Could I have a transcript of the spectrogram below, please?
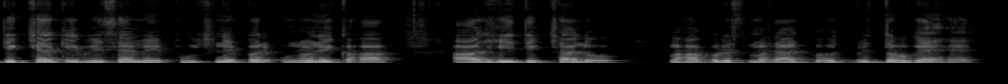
दीक्षा के विषय में पूछने पर उन्होंने कहा, आज ही दीक्षा लो। महापुरुष महाराज बहुत वृद्ध हो गए हैं।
